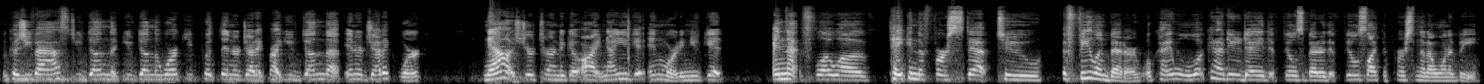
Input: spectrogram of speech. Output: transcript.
because you've asked, you've done that, you've done the work, you've put the energetic you've done the energetic work. Now it's your turn to go, all right, now you get inward and you get in that flow of taking the first step to feeling better. Okay, well, what can I do today that feels better, that feels like the person that I want to be?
